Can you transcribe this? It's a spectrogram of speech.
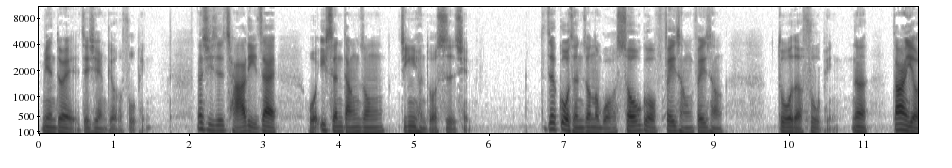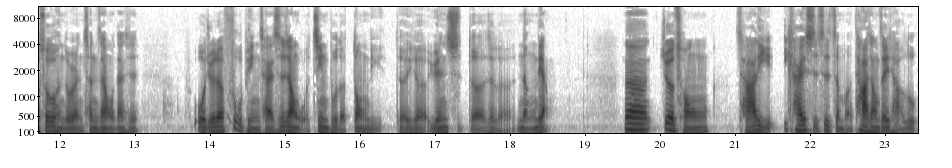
面对这些人给我的负评？那其实查理在我一生当中经历很多事情，在这过程中呢，我收过非常非常多的负评。那当然也有收过很多人称赞我，但是我觉得负评才是让我进步的动力的一个原始的这个能量。那就从查理一开始是怎么踏上这条路，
